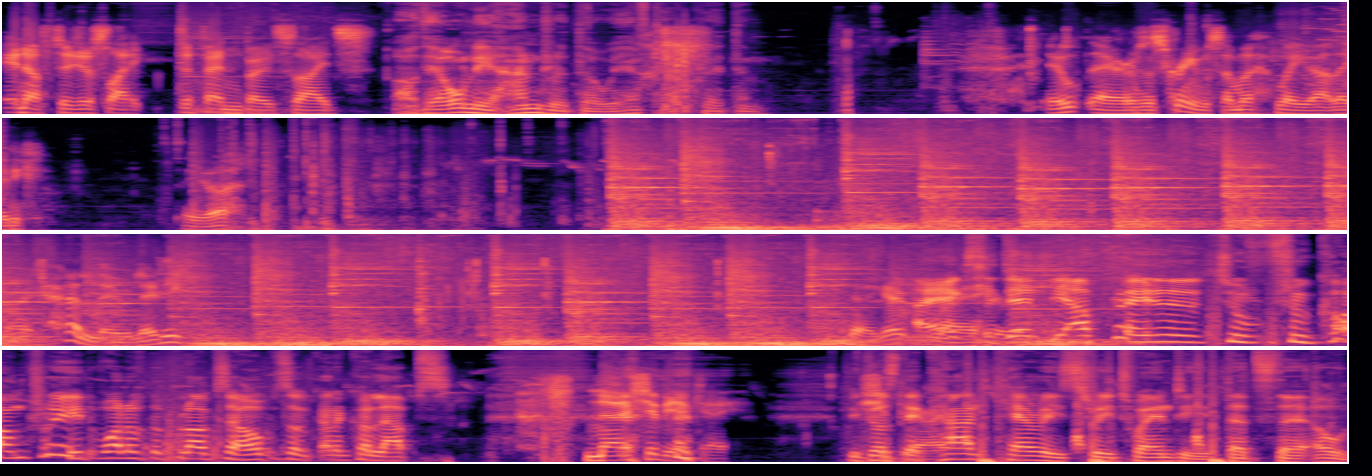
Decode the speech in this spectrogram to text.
enough to just like defend both sides. Oh, they're only hundred though. We have to upgrade them. Oh, there's a scream somewhere. Where you at, lady? There you are. Right, hello, lady. You go. I Right, accidentally upgraded it to, to concrete. One of the blocks I hope is not gonna collapse. No, it should be okay. Because be they alright. can't carry 320. That's the. Oh,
